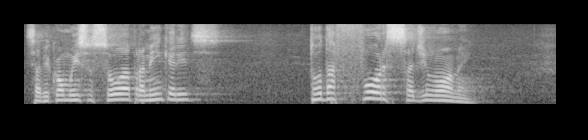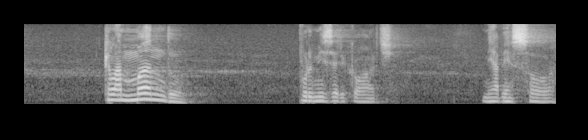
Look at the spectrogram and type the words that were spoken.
Sabe como isso soa para mim, queridos? Toda a força de um homem clamando por misericórdia. Me abençoa.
